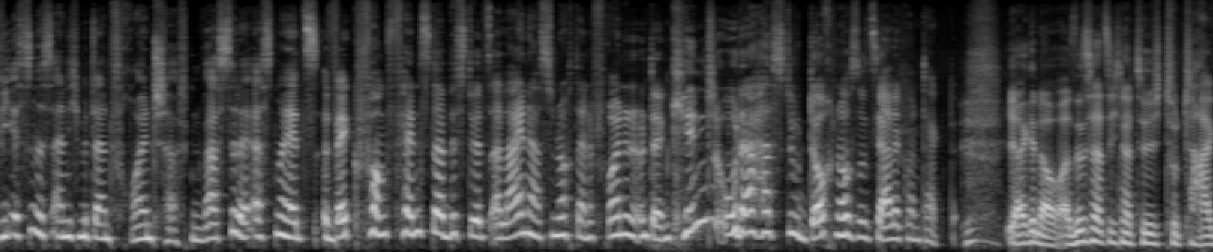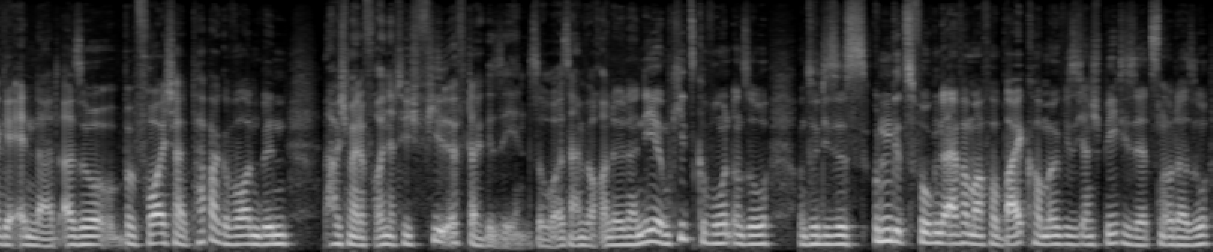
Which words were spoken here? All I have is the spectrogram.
Wie ist denn das eigentlich mit deinen Freundschaften? Warst du da erstmal jetzt weg vom Fenster? Bist du jetzt alleine? Hast du noch deine Freundin und dein Kind oder hast du doch noch soziale Kontakte? Ja, genau. Also das hat sich natürlich total geändert. Also bevor ich halt Papa geworden bin, habe ich meine Freunde natürlich viel öfter gesehen. So, also haben wir auch in der Nähe im Kiez gewohnt und so. Und so dieses ungezwungene einfach mal vorbeikommen, irgendwie sich an Späti setzen oder so,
